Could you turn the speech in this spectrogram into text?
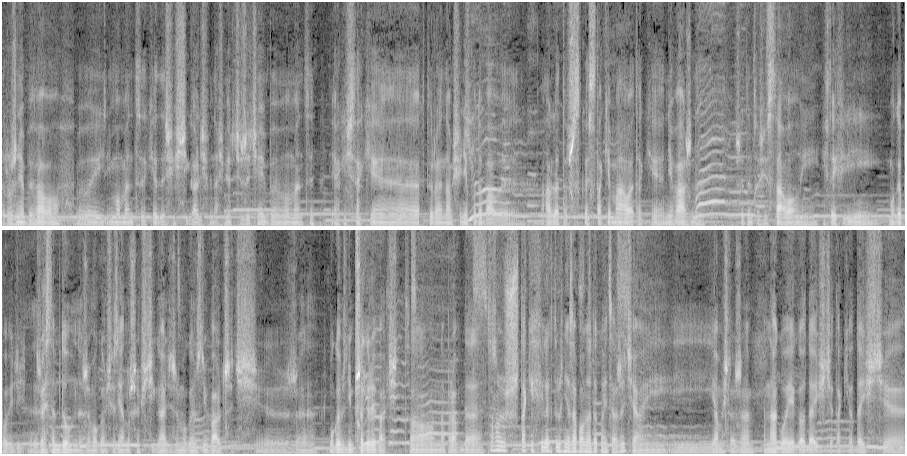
Różnie bywało. Były i momenty, kiedy się ścigaliśmy na śmierć i życie i były momenty jakieś takie, które nam się nie podobały, ale to wszystko jest takie małe, takie nieważne przy tym, co się stało i, i w tej chwili mogę powiedzieć, że jestem dumny, że mogłem się z Januszem ścigać, że mogłem z nim walczyć, że mogłem z nim przegrywać. To naprawdę, to są już takie chwile, których nie zapomnę do końca życia i, i ja myślę, że nagłe jego odejście, takie odejście,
